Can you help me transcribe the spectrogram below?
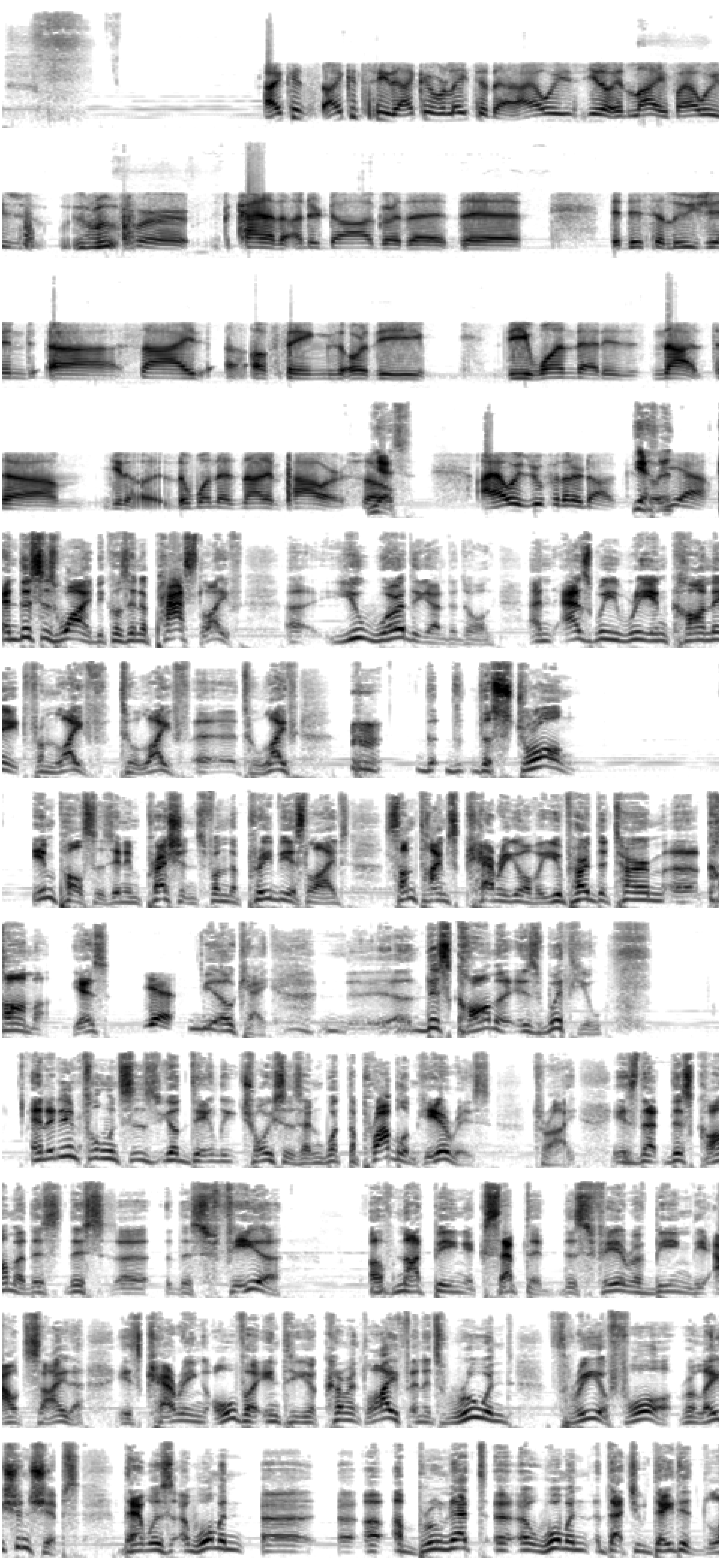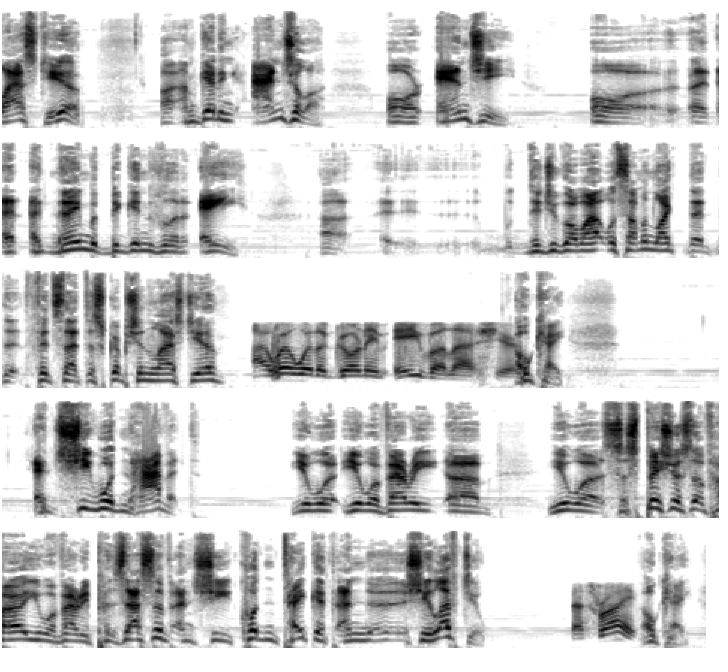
I could I could see that. I could relate to that. I always, you know, in life, I always root for kind of the underdog or the the the disillusioned uh, side of things, or the the one that is not, um, you know, the one that's not in power. So Yes. I always root for the underdog. Yes, So, and, yeah. and this is why because in a past life uh, you were the underdog, and as we reincarnate from life to life uh, to life, the, the strong impulses and impressions from the previous lives sometimes carry over. You've heard the term uh, karma, yes? Yes. Okay, this karma is with you. And it influences your daily choices. And what the problem here is, Tri, is that this karma, this this uh, this fear of not being accepted, this fear of being the outsider, is carrying over into your current life, and it's ruined three or four relationships. There was a woman, uh, a, a, brunette, a, a, woman that you dated last year. Uh, I'm getting Angela or Angie or a, a name that begins with an A. Uh, did you go out with someone like that, that fits that description last year? I went with a girl named Ava last year. Okay, and she wouldn't have it. You were you were very uh, you were suspicious of her. You were very possessive, and she couldn't take it, and uh, she left you. That's right. Okay.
